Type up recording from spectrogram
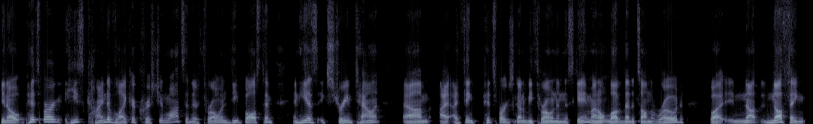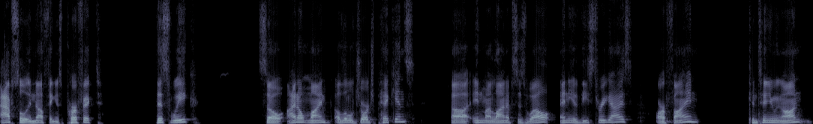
you know, Pittsburgh, he's kind of like a Christian Watson. They're throwing deep balls to him, and he has extreme talent. Um, I, I think Pittsburgh's going to be thrown in this game. I don't love that it's on the road, but not nothing, absolutely nothing is perfect this week. So I don't mind a little George Pickens uh, in my lineups as well. Any of these three guys are fine. Continuing on,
